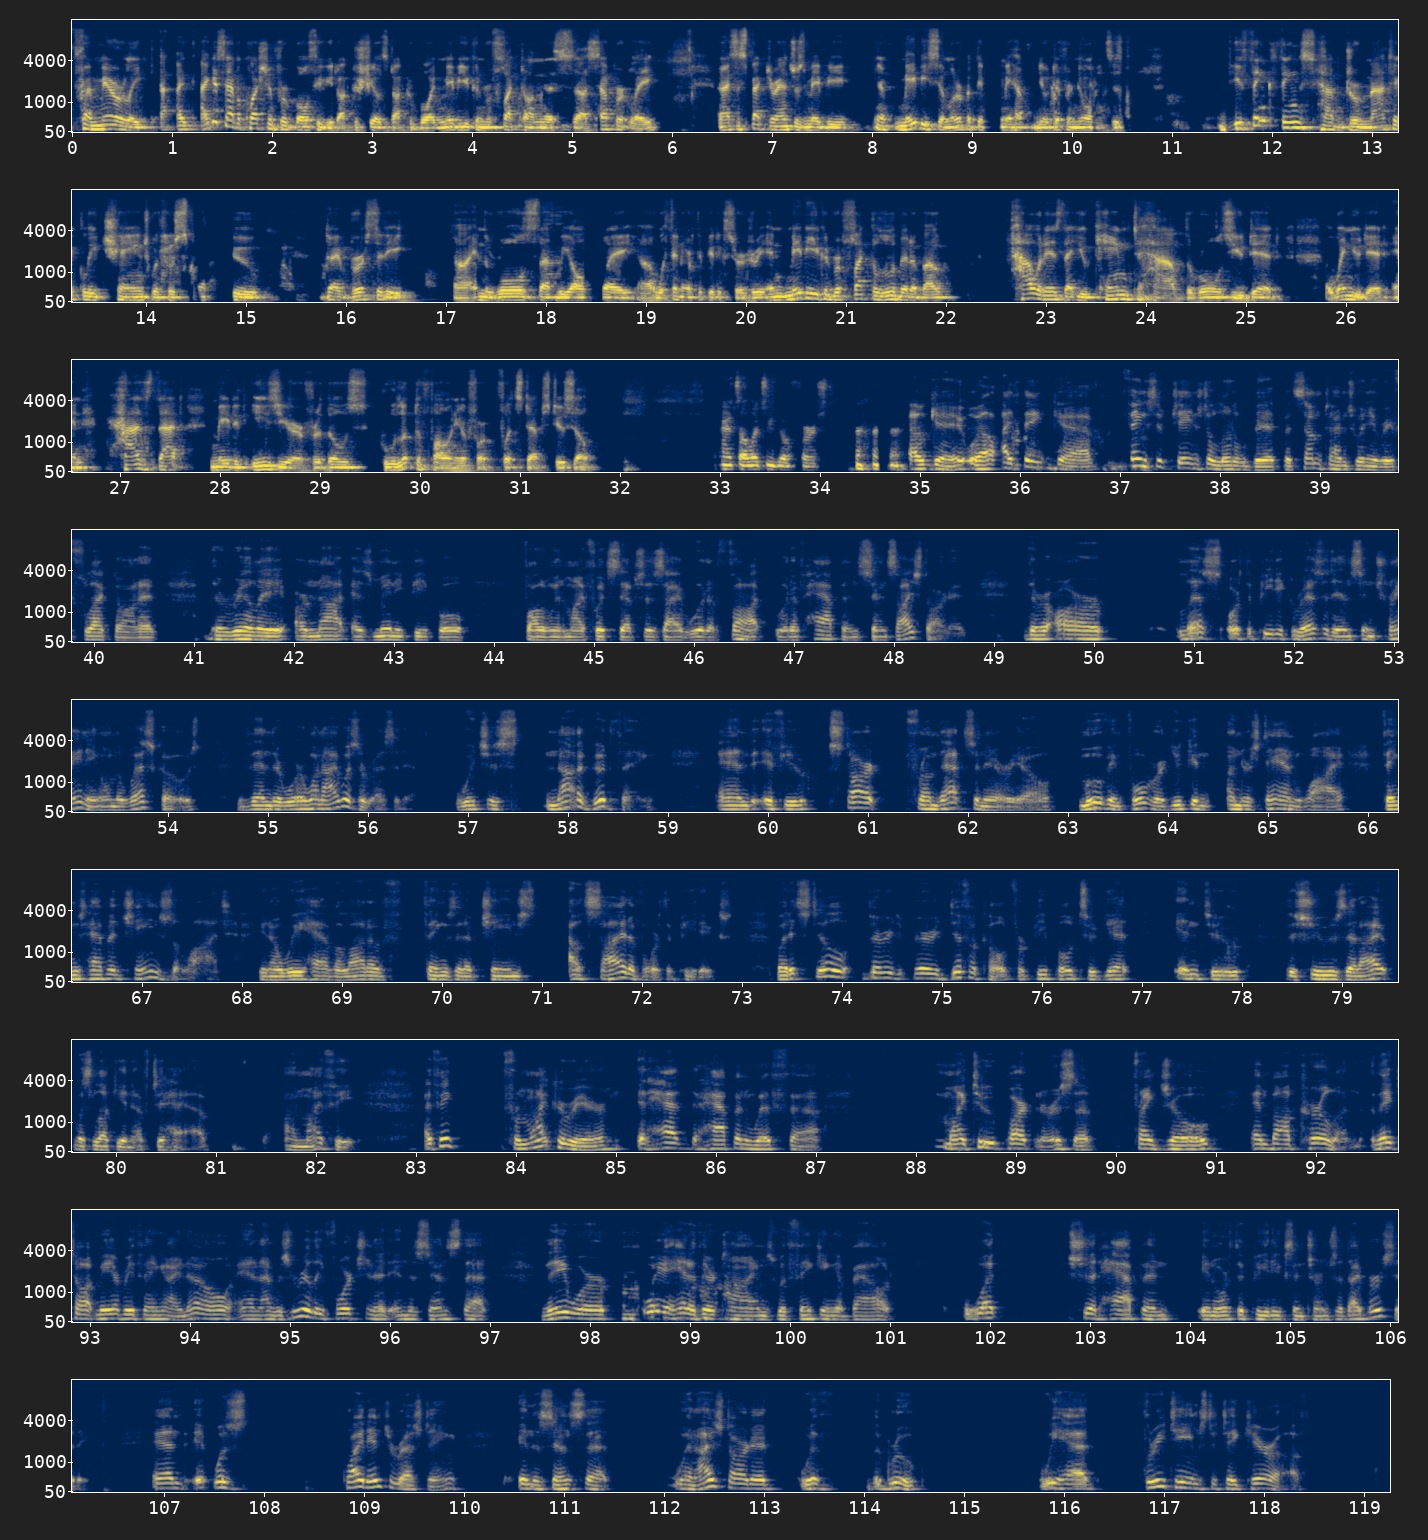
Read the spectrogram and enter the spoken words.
primarily, I, I, guess I have a question for both of you, Dr. Shields, Dr. Boyd. Maybe you can reflect on this uh, separately. And I suspect your answers may be, you know, may be similar, but they may have you know different nuances. Do you think things have dramatically changed with respect to diversity uh, in the roles that we all play uh, within orthopedic surgery. And maybe you could reflect a little bit about how it is that you came to have the roles you did uh, when you did, and has that made it easier for those who look to follow in your footsteps do so? Clarence, I'll let you go first. okay. Well, I think uh, things have changed a little bit, but sometimes when you reflect on it, there really are not as many people following in my footsteps as I would have thought would have happened since I started. There are less orthopedic residents in training on the West Coast than there were when I was a resident, which is not a good thing. And if you start from that scenario moving forward, you can understand why things haven't changed a lot. You know, we have a lot of things that have changed outside of orthopedics but it's still very, very difficult for people to get into the shoes that I was lucky enough to have on my feet. I think for my career, it had to happen with uh, my two partners, uh, Frank Jobe and Bob Kerlan. They taught me everything I know. And I was really fortunate in the sense that they were way ahead of their times with thinking about what should happen in orthopedics in terms of diversity. And it was quite interesting in the sense that when I started with the group, we had three teams to take care of.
